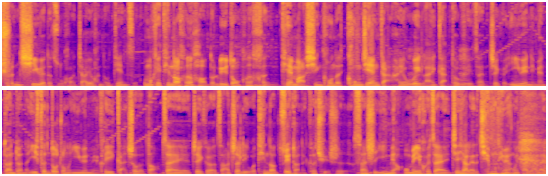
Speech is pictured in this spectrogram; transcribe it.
纯器乐的组合加有很多电子，我们可以听到很好的律动和很天马行空的空间感，还有未来感，都可以在这个音乐里面短短的一分多钟的音乐里面可以感受得到。在这个杂志里，我听到最短的歌曲是三十一秒。我们也会在接下来的节目里面为大家来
